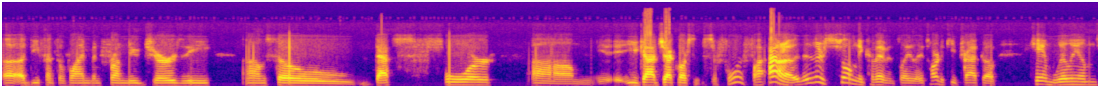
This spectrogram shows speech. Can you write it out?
uh, a defensive lineman from New Jersey. Um, so that's four. Um, you, you got Jack Larsen. Is there four or five? I don't know. There's so many commitments lately. It's hard to keep track of. Cam Williams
